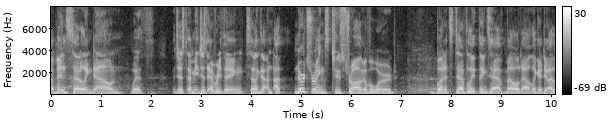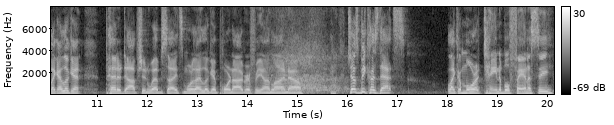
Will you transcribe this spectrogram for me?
I've been settling down with just, I mean, just everything. Settling down. I, nurturing's too strong of a word. but it's definitely things have mellowed out. Like I do, I like I look at pet adoption websites more than I look at pornography online now, just because that's like a more attainable fantasy.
